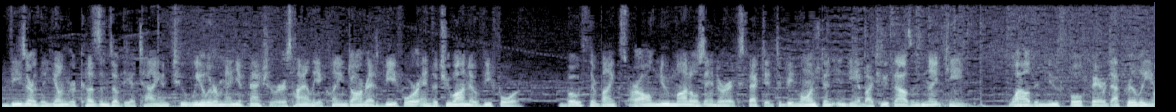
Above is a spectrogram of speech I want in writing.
these are the younger cousins of the Italian two-wheeler manufacturer's highly acclaimed RS V4 and the Tuono V4. Both the bikes are all new models and are expected to be launched in India by 2019. While the new full-faired Aprilia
